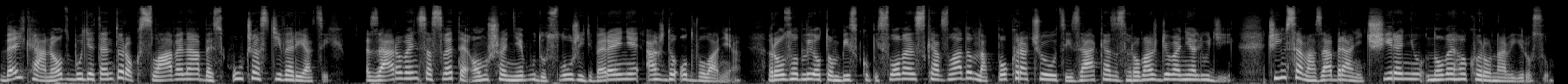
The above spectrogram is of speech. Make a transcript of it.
Veľká noc bude tento rok slávená bez účasti veriacich. Zároveň sa sveté omše nebudú slúžiť verejne až do odvolania. Rozhodli o tom biskupy Slovenska vzhľadom na pokračujúci zákaz zhromažďovania ľudí, čím sa má zabrániť šíreniu nového koronavírusu.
